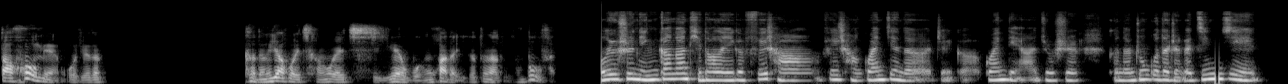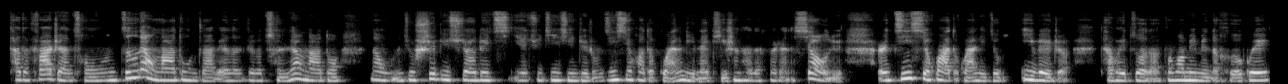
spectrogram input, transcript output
到后面我觉得可能要会成为企业文化的一个重要组成部分。王律师，您刚刚提到了一个非常非常关键的这个观点啊，就是可能中国的整个经济它的发展从增量拉动转为了这个存量拉动，那我们就势必需要对企业去进行这种精细化的管理，来提升它的发展的效率。而精细化的管理就意味着它会做到方方面面的合规，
